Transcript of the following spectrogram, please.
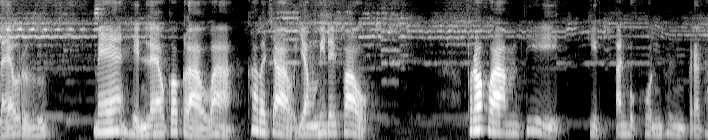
แล้วหรือ แม้เห็นแล้วก็กล่าวว่า ข้าพเจ้ายังไม่ได้เฝ้า เพราะความที่กิจอันบุคคลพึงกระท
